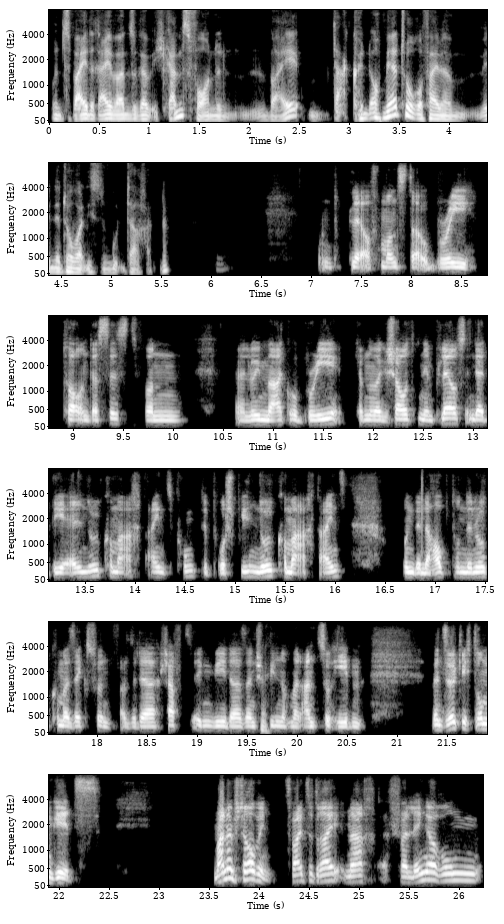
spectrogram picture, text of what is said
und zwei, drei waren sogar wirklich ganz vorne bei. Da können auch mehr Tore fallen, wenn der Torwart nicht so einen guten Tag hat. Ne? Und Playoff-Monster Aubry, Tor und Assist von Louis-Marc Aubry. Ich habe nochmal geschaut, in den Playoffs in der DL 0,81 Punkte pro Spiel, 0,81 und in der Hauptrunde 0,65. Also der schafft es irgendwie, da sein Spiel nochmal anzuheben, wenn es wirklich drum geht. Mannheim Straubing, 2 zu 3 nach Verlängerung.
